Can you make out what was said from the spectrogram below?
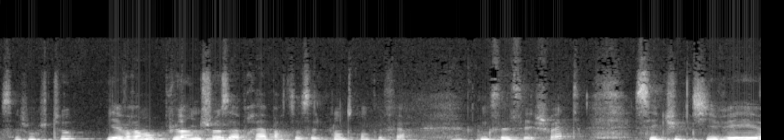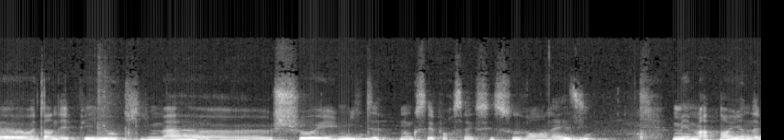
ça change tout. Il y a vraiment plein de choses après à partir de cette plante qu'on peut faire. Donc ça c'est chouette. C'est cultivé euh, dans des pays au climat euh, chaud et humide, donc c'est pour ça que c'est souvent en Asie. Mais maintenant il y en a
